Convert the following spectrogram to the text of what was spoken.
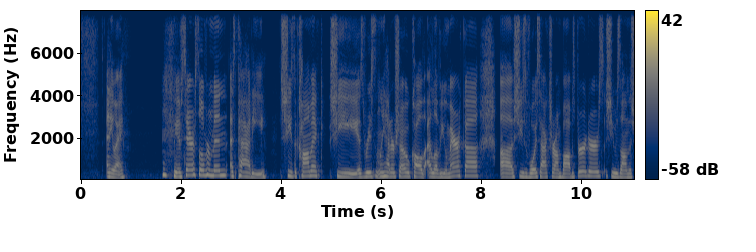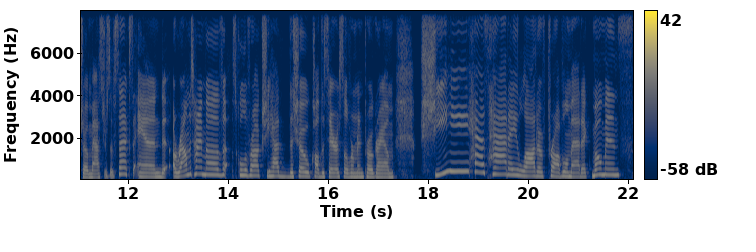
anyway, we have Sarah Silverman as Patty. She's a comic. She has recently had her show called I Love You America. Uh, she's a voice actor on Bob's Burgers. She was on the show Masters of Sex. And around the time of School of Rock, she had the show called The Sarah Silverman Program. She has had a lot of problematic moments.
